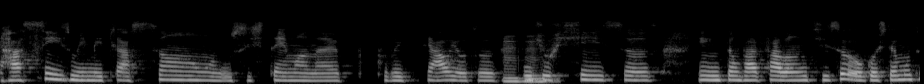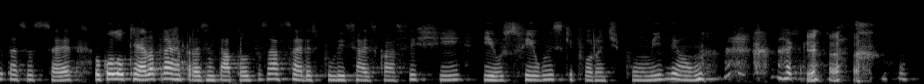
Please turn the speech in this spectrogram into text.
racismo, imigração, o sistema né, policial e outras uhum. injustiças. Então vai falando disso. Eu gostei muito dessa série. Eu coloquei ela para representar todas as séries policiais que eu assisti e os filmes que foram tipo um milhão.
